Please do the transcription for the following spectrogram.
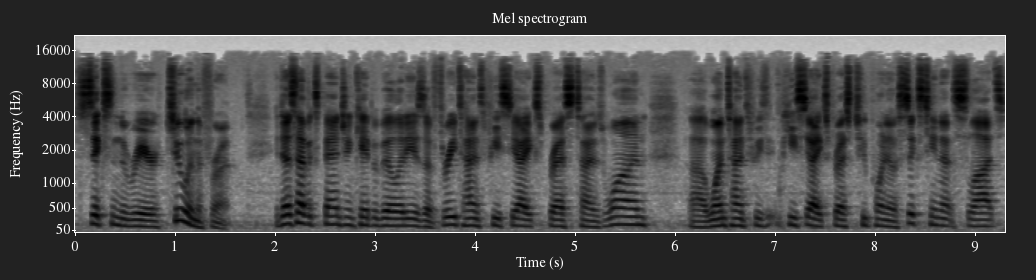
six in the rear, two in the front. It does have expansion capabilities of 3 times PCI Express times 1, uh, 1 times PCI Express 2.0 16 slots,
